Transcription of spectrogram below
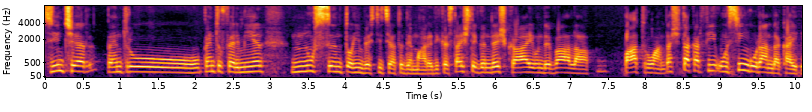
sincer, pentru, pentru fermier nu sunt o investiție atât de mare. Adică stai și te gândești că ai undeva la patru ani, dar și dacă ar fi un singur an, dacă ai,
